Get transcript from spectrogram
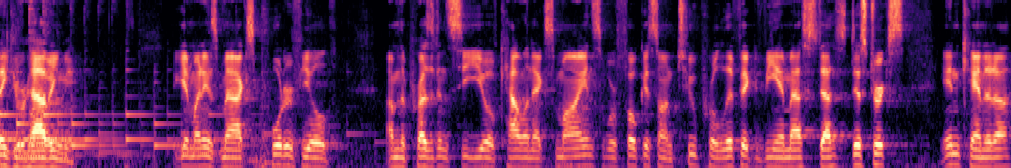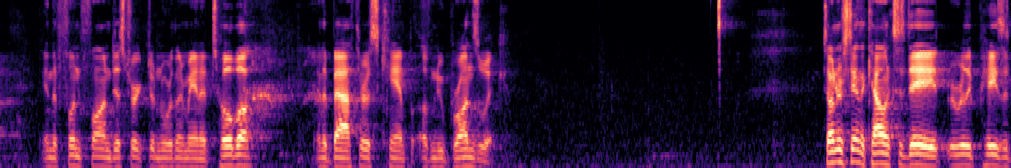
Thank you for having me. Again, my name is Max Porterfield. I'm the president and CEO of Callinex Mines. We're focused on two prolific VMS districts in Canada, in the Flin Flon district of northern Manitoba and the Bathurst camp of New Brunswick. To understand the Callinex today, it really pays a,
